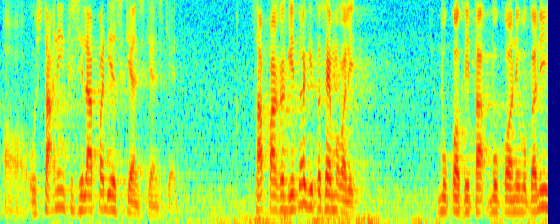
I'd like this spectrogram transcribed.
Oh, ustaz ni kesilapan dia sekian, sekian, sekian. Siapa ke kita, kita semak balik buka kitab buka ni buka ni.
